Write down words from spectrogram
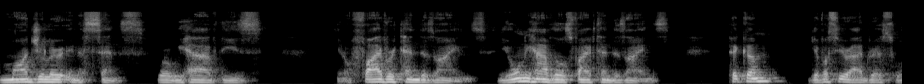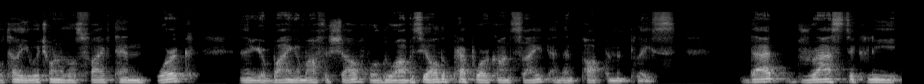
modular in a sense, where we have these, you know, five or 10 designs. You only have those five, 10 designs. Pick them, give us your address. We'll tell you which one of those five ten work and then you're buying them off the shelf. We'll do obviously all the prep work on site and then pop them in place. That drastically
